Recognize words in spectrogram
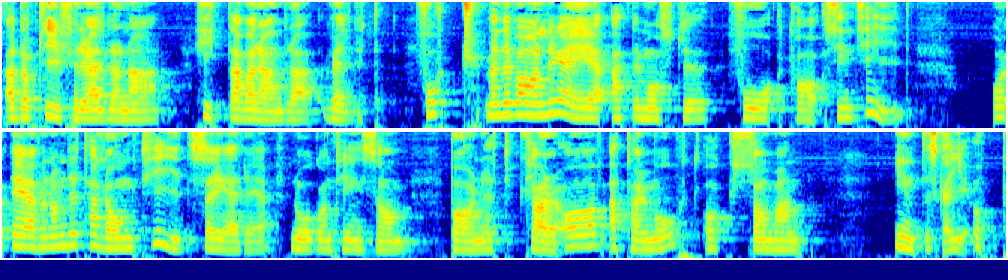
adoptivföräldrarna hittar varandra väldigt fort. Men det vanliga är att det måste få ta sin tid. Och även om det tar lång tid så är det någonting som barnet klarar av att ta emot och som man inte ska ge upp.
